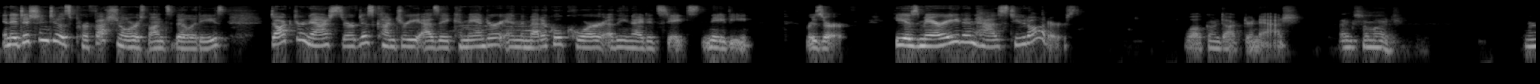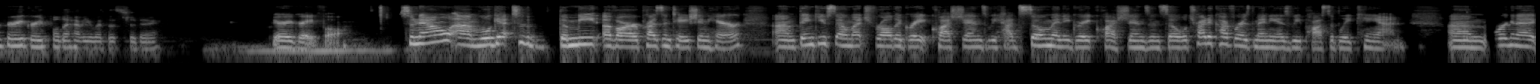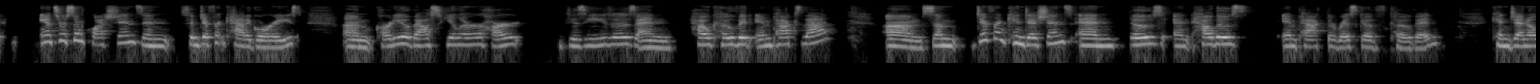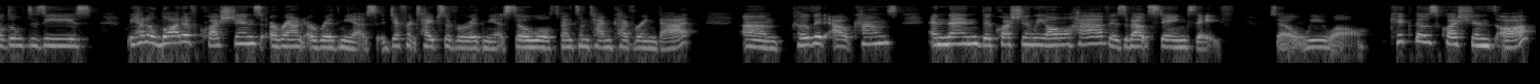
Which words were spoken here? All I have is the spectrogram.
In addition to his professional responsibilities, Dr. Nash served his country as a commander in the Medical Corps of the United States Navy Reserve. He is married and has two daughters. Welcome, Dr. Nash. Thanks so much. We're very grateful to have you with us today. Very grateful. So now um, we'll get to the, the, meat of our presentation here. Um, thank you so much for all the great questions. We had so many great questions, and so we'll try to cover as many as we possibly can. Um, we're to answer some questions in some different categories um, cardiovascular, heart diseases, and how COVID impacts that, um, some different conditions, and those and how those impact the risk of COVID, congenital disease. We had a lot of questions around arrhythmias, different types of arrhythmias. So we'll spend some time covering that. Um, COVID outcomes. And then the question we all have is about staying safe. So we will kick those questions off.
